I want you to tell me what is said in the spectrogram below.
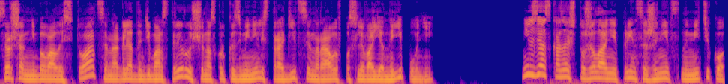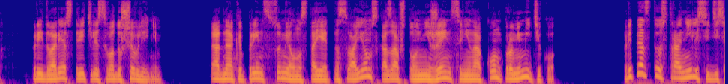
Совершенно небывалая ситуация, наглядно демонстрирующая, насколько изменились традиции и нравы в послевоенной Японии. Нельзя сказать, что желание принца жениться на Митико при дворе встретили с воодушевлением. Однако принц сумел настоять на своем, сказав, что он не женится ни на ком, кроме Митико. Препятствия устранились, и 10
